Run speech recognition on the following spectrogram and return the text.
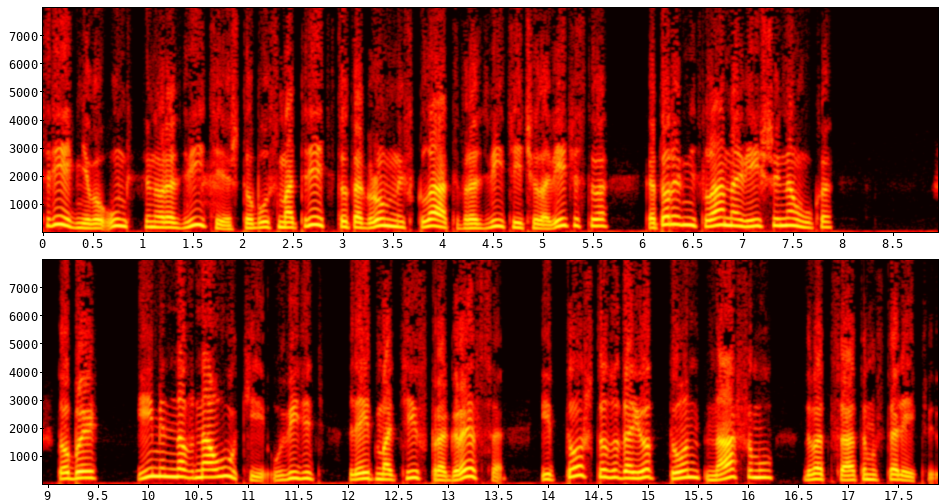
среднего умственного развития, чтобы усмотреть тот огромный вклад в развитие человечества, который внесла новейшая наука — чтобы именно в науке увидеть лейтмотив прогресса и то, что задает тон нашему двадцатому столетию.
